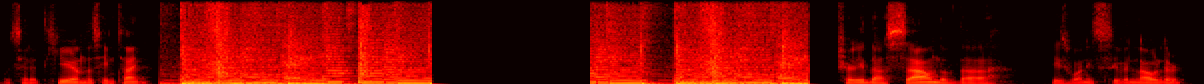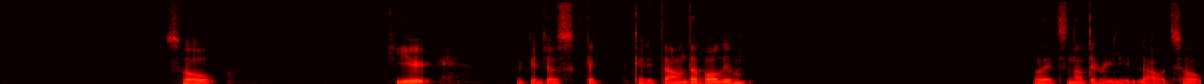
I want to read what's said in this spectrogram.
We'll set it here on the same time. Actually, the sound of the this one is even louder. So here we can just get get it down the volume but it's not really loud so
